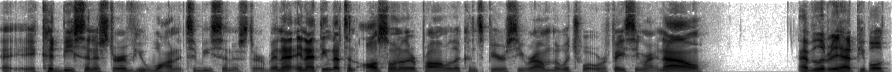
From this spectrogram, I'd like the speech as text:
It could be sinister if you want it to be sinister, and I, and I think that's an also another problem with the conspiracy realm, which what we're facing right now. I've literally had people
